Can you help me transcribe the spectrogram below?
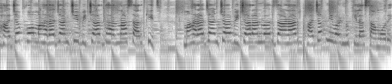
भाजप व महाराजांची विचारधारणा सारखीच. महाराजांच्या विचारांवर जाणार भाजप निवडणुकीला सामोरे.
